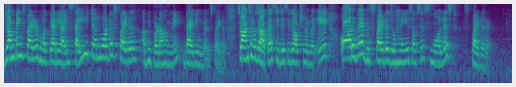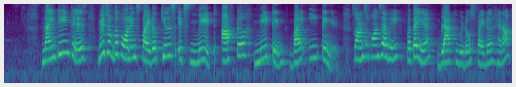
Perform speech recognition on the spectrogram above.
जंपिंग स्पाइडर बहुत प्यारी आई साइट एंड वाटर स्पाइडर अभी पढ़ा हमने diving bell spider so answer हो जाता है सीधे सीधे option number A orb web spider जो है, ये सबसे स्मॉलेस्ट स्पाइडर है। 19th is, which of the following spider kills its mate after mating by eating it? So answer कौन सा है भाई? पता ही है ब्लैक विडो स्पाइडर है ना?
